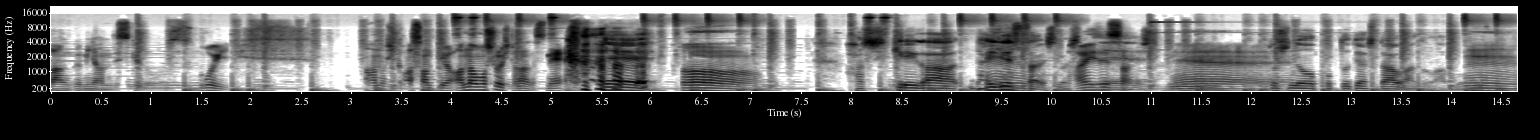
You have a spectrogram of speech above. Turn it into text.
番組なんですけど、すごいあの氷川さんってあんな面白い人なんですね。で、うん。橋系が大絶賛してましたね。大絶賛でしたね。うん今年のポッドキャストアワードはもう、うん。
